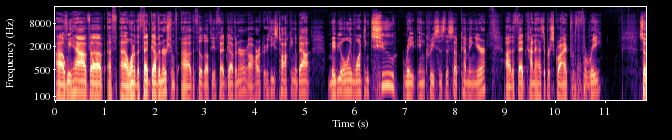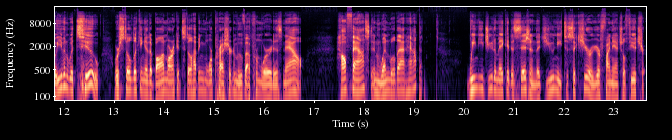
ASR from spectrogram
Uh, we have uh, uh, one of the Fed governors from uh, the Philadelphia Fed governor, uh, Harker. He's talking about maybe only wanting two rate increases this upcoming year. Uh, the Fed kind of has it prescribed for three. So even with two, we're still looking at a bond market still having more pressure to move up from where it is now. How fast and when will that happen? We need you to make a decision that you need to secure your financial future.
